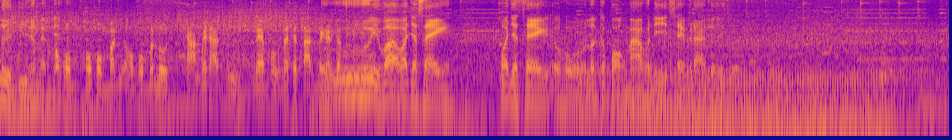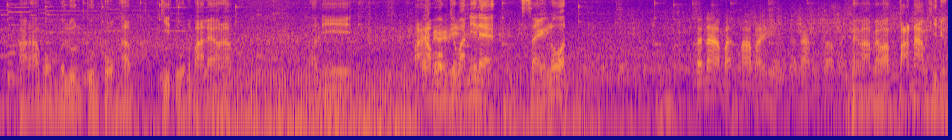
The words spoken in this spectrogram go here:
ลื่นดีนะแบบขอเนี้งยผมของผมมันของผมมันหลุดฉากไม่ทันพี่แรมผมน่าจะตันไม่งั้นก็อุ้ยว่าว่าจะแซงว่าจะแซงโอ้โหรถกระป๋องมาพอดีแซงไม่ได้เลยมาแล้วครับผมวัยรุ่นปูนผงครับขี่ตูดเรามาแล้วนะครับ ตอนนี้มาครับผมจังหวะนี้แหละแซงโลด ด้านหน้ามามาไหมพี่ด้านหน้ามีมาไหมไม่มาไม่มาปาดหน้าไปทีหนึ่ง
